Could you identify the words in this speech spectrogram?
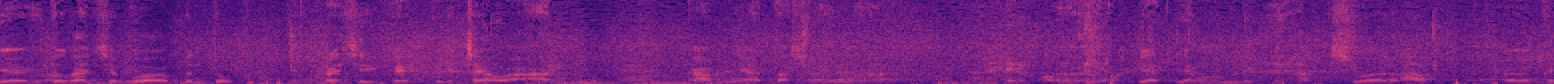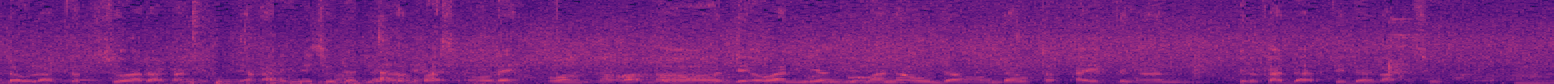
Ya, itu kan sebuah bentuk kekecewaan kami atas nama uh, rakyat yang memiliki hak suara, uh, kedaulatan suara kan itu yang hari ini sudah dirampas oleh uh, dewan yang di mana undang-undang terkait dengan pilkada tidak langsung. Hmm.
